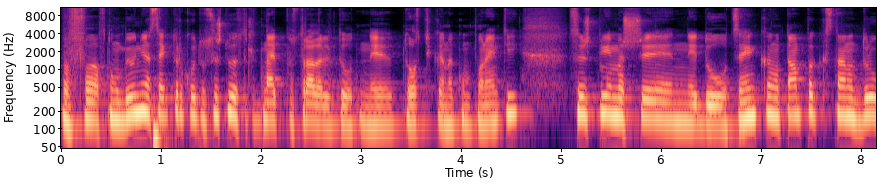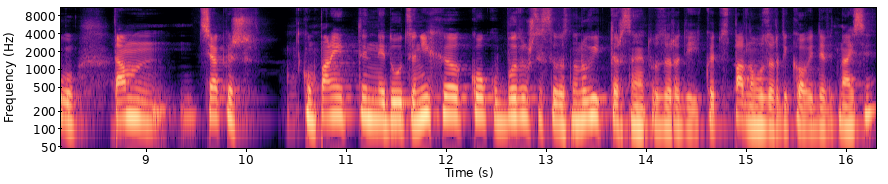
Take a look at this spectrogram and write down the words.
В автомобилния сектор, който също е сред най-пострадалите от недостига на компоненти, също имаше недооценка, но там пък стана друго. Там сякаш компаниите недооцениха колко бързо ще се възстанови търсенето, заради, което е спаднало заради COVID-19.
